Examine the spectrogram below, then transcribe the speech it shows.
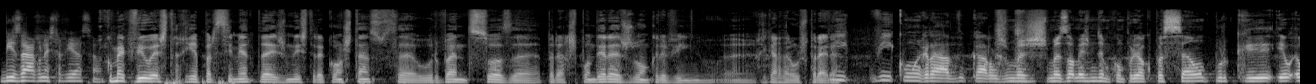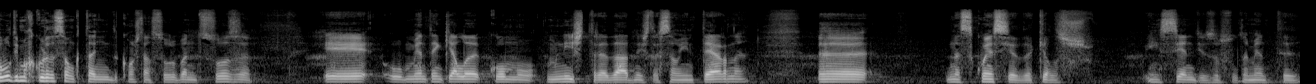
bizarro nesta reação. Como é que viu este reaparecimento da ex-ministra Constança Urbano de Souza para responder a João Cravinho, a Ricardo Araújo Pereira? Vi, vi, com agrado, Carlos, mas, mas ao mesmo tempo com preocupação, porque eu, a última recordação que tenho de Constança Urbano de Souza é o momento em que ela, como ministra da Administração Interna, uh, na sequência daqueles incêndios absolutamente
